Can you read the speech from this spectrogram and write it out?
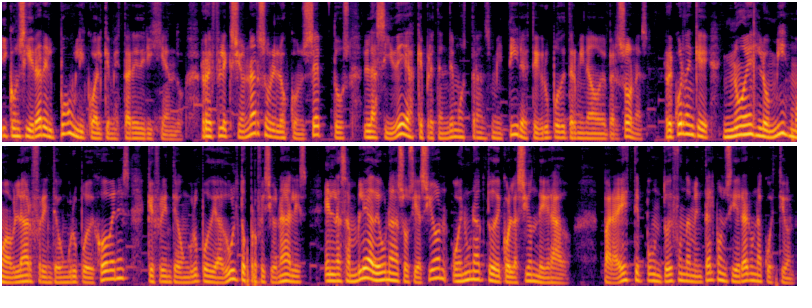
y considerar el público al que me estaré dirigiendo, reflexionar sobre los conceptos, las ideas que pretendemos transmitir a este grupo determinado de personas. Recuerden que no es lo mismo hablar frente a un grupo de jóvenes que frente a un grupo de adultos profesionales, en la asamblea de una asociación o en un acto de colación de grado. Para este punto es fundamental considerar una cuestión.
